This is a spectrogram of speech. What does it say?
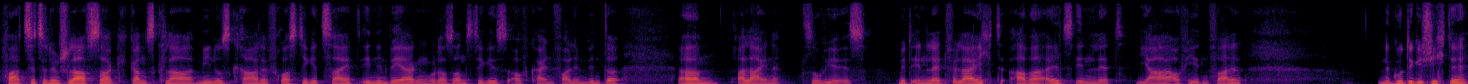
Fazit zu dem Schlafsack, ganz klar, Minusgrade, frostige Zeit in den Bergen oder sonstiges, auf keinen Fall im Winter, ähm, alleine, so wie er ist. Mit Inlet vielleicht, aber als Inlet ja, auf jeden Fall. Eine gute Geschichte,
